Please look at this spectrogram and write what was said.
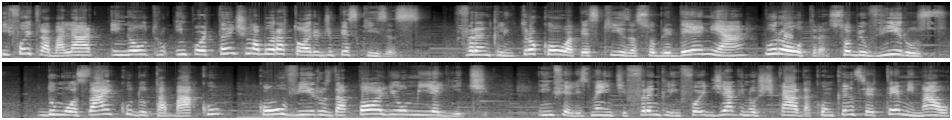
e foi trabalhar em outro importante laboratório de pesquisas. Franklin trocou a pesquisa sobre DNA por outra sobre o vírus do mosaico do tabaco com o vírus da poliomielite. Infelizmente, Franklin foi diagnosticada com câncer terminal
